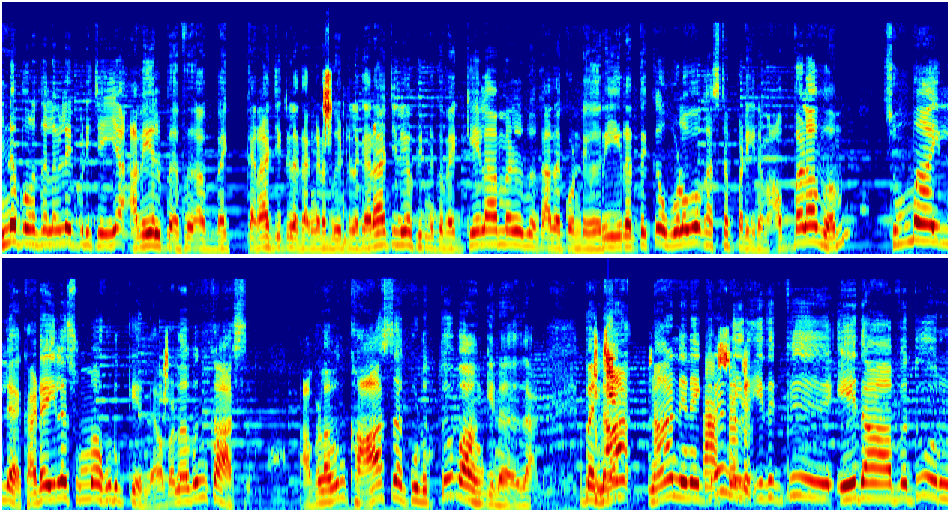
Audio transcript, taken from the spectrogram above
என்ன பொறுத்தளவில் இப்படி செய்ய அவையல் கராச்சிக்குள்ள தங்களோட வீட்டில் கராச்சிலையோ பின்னுக்கு வைக்கலாமல் அதை கொண்டு எறிகிறதுக்கு எவ்வளவோ கஷ்டப்படுகிறோம். அவ்வளவும் சும்மா இல்லை. கடையில் சும்மா கொடுக்கல. அவ்வளவும் காசு. அவ்வளவும் காசை கொடுத்து வாங்கினது தான் இப்போ நான் நான் நினைக்கிறேன் இதுக்கு ஏதாவது ஒரு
